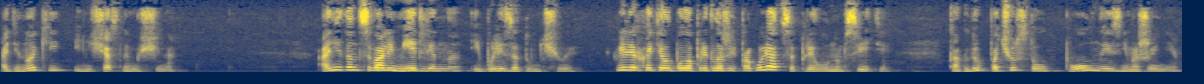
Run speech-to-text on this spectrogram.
одинокий и несчастный мужчина. Они танцевали медленно и были задумчивы. Квиллер хотел было предложить прогуляться при лунном свете, как вдруг почувствовал полное изнеможение.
